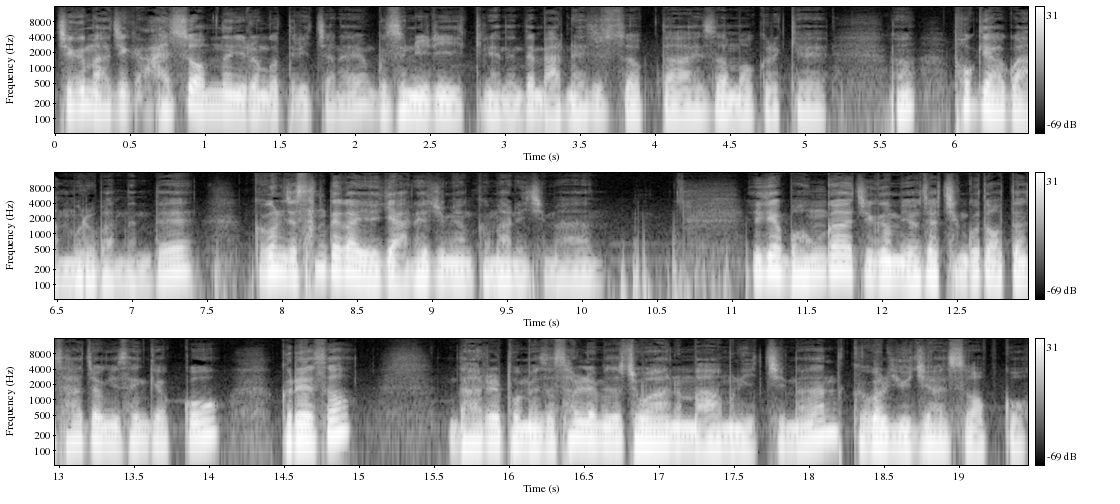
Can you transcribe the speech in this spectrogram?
지금 아직 알 수 없는 이런 것들 있잖아요. 무슨 일이 있긴 했는데 말은 해줄 수 없다 해서 뭐 그렇게 어? 포기하고 안 물어봤는데 그건 이제 상대가 얘기 안 해주면 그만이지만 이게 뭔가 지금 여자친구도 어떤 사정이 생겼고 그래서 나를 보면서 설레면서 좋아하는 마음은 있지만 그걸 유지할 수 없고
